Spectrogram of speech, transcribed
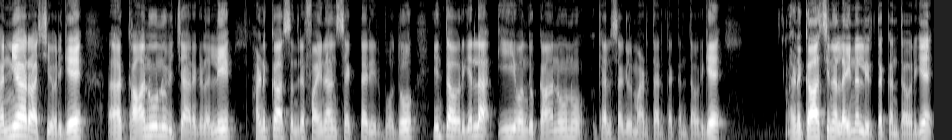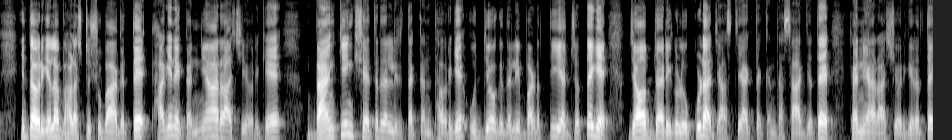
ಕನ್ಯಾ ರಾಶಿಯವರಿಗೆ ಕಾನೂನು ವಿಚಾರಗಳಲ್ಲಿ ಹಣಕಾಸು ಅಂದರೆ ಫೈನಾನ್ಸ್ ಸೆಕ್ಟರ್ ಇರ್ಬೋದು, ಇಂಥವ್ರಿಗೆಲ್ಲ ಈ ಒಂದು ಕಾನೂನು ಕೆಲಸಗಳು ಮಾಡ್ತಾ ಇರ್ತಕ್ಕಂಥವ್ರಿಗೆ ಹಣಕಾಸಿನ ಲೈನಲ್ಲಿರ್ತಕ್ಕಂಥವ್ರಿಗೆ ಇಂಥವ್ರಿಗೆಲ್ಲ ಬಹಳಷ್ಟು ಶುಭ ಆಗುತ್ತೆ. ಹಾಗೆಯೇ ಕನ್ಯಾ ರಾಶಿಯವರಿಗೆ ಬ್ಯಾಂಕಿಂಗ್ ಕ್ಷೇತ್ರದಲ್ಲಿರ್ತಕ್ಕಂಥವ್ರಿಗೆ ಉದ್ಯೋಗದಲ್ಲಿ ಬಡತಿಯ ಜೊತೆಗೆ ಜವಾಬ್ದಾರಿಗಳು ಕೂಡ ಜಾಸ್ತಿ ಆಗ್ತಕ್ಕಂಥ ಸಾಧ್ಯತೆ ಕನ್ಯಾ ರಾಶಿಯವರಿಗಿರುತ್ತೆ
